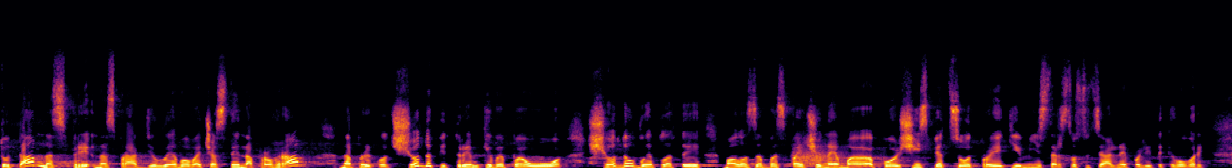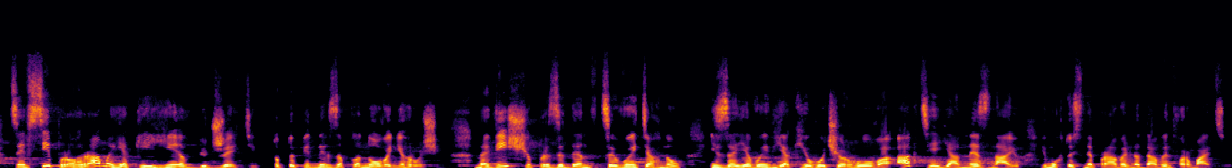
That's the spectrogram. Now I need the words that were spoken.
то там насправді левова частина програм, наприклад, щодо підтримки ВПО, щодо виплати малозабезпеченим е, по 6500, про які Міністерство соціальної політики говорить, це всі програми, які є в бюджеті, тобто під них заплановані гроші. Навіщо президент це витягнув і заявив як його чергова акція? Я не знаю. Йому хтось неправильно дав інформацію.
